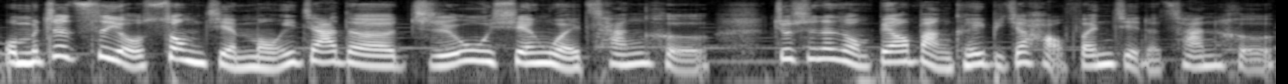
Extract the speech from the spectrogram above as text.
我们这次有送检某一家的植物纤维餐盒，就是那种标榜可以比较好分解的餐盒，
